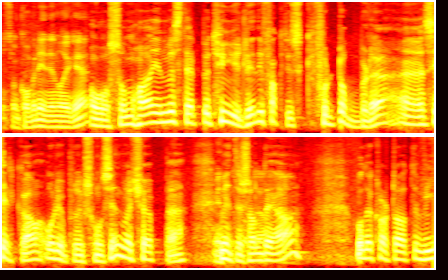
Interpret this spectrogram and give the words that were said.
Og som kommer inn i Norge? Og som har investert betydelig. De faktisk fordobler eh, ca. oljeproduksjonen sin ved å kjøpe Wintershall DA. Og det er klart at Vi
